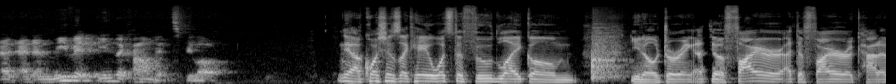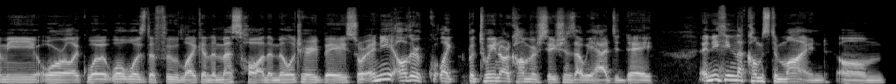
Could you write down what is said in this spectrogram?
and and leave it in the comments below. yeah, questions like, "Hey, what's the food like?" Um, you know, during at the fire at the fire academy, or like, what what was the food like in the mess hall in the military base, or any other like between our conversations that we had today, anything that comes to mind. Um,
